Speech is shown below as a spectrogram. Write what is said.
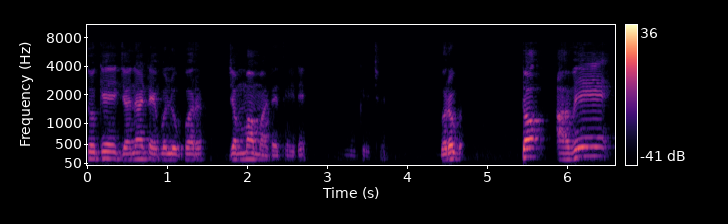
તો કે જના ટેબલ ઉપર જમવા માટે થઈને મૂકે છે. બરોબર? તો હવે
